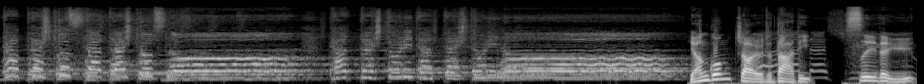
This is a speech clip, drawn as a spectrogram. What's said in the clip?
たった一つたった一つのたった一人たった一人の阳光照耀着大地。 肆意的雨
